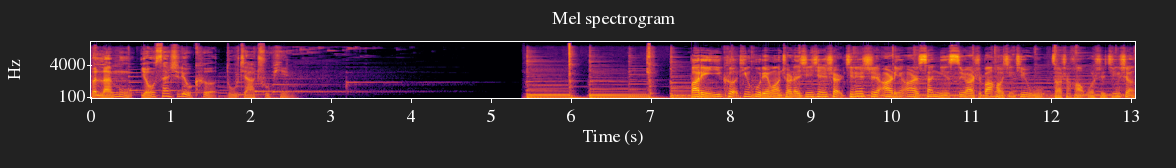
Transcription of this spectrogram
本栏目由三十六氪独家出品。八点一刻，听互联网圈的新鲜事儿。今天是二零二三年四月二十八号，星期五，早上好，我是金盛。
